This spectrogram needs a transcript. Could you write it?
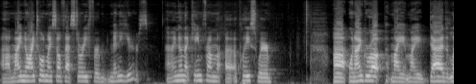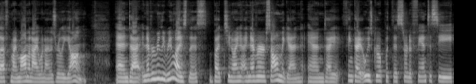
Um, I know I told myself that story for many years. And I know that came from a, a place where uh, when I grew up, my, my dad left my mom and I when I was really young. And uh, I never really realized this, but you know, I, I, never saw him again. And I think I always grew up with this sort of fantasy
